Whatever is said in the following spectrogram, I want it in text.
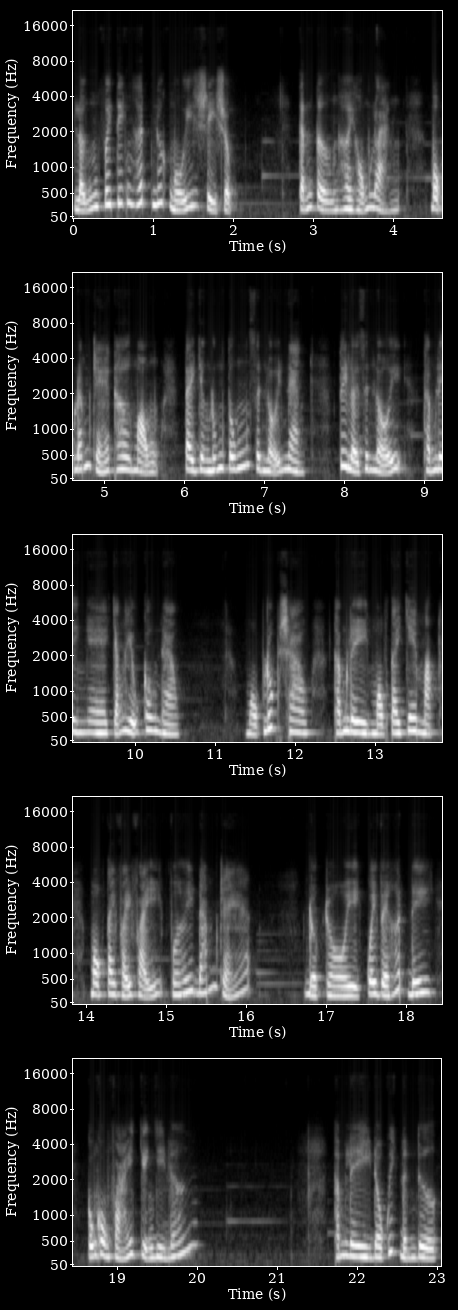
lẫn với tiếng hít nước mũi xì sụp. Cảnh tượng hơi hỗn loạn, một đám trẻ thơ mộng, tay chân lúng túng xin lỗi nàng. Tuy lời xin lỗi, Thẩm Ly nghe chẳng hiểu câu nào. Một lúc sau, Thẩm Ly một tay che mặt, một tay phẩy phẩy với đám trẻ. Được rồi, quay về hết đi, cũng không phải chuyện gì lớn. Thẩm Ly đâu quyết định được,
